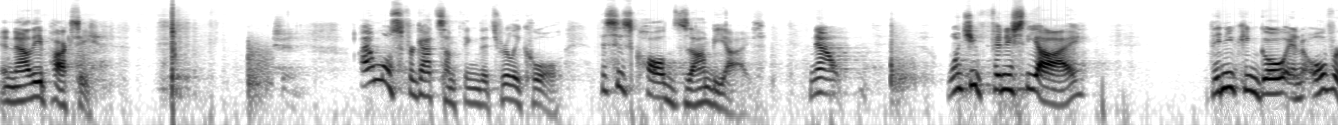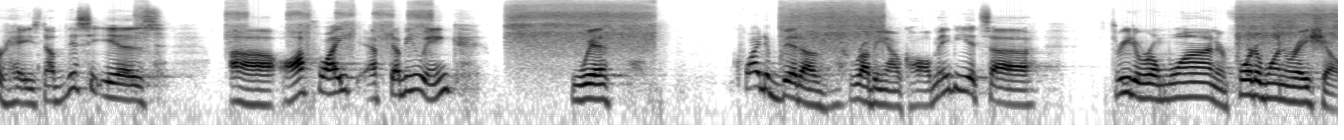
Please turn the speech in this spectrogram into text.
And now the epoxy almost forgot something that's really cool. This is called zombie eyes. Now, once you finish the eye, then you can go and overhaze. Now this is uh, off-white FW ink with quite a bit of rubbing alcohol. Maybe it's a three to one or four to one ratio,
